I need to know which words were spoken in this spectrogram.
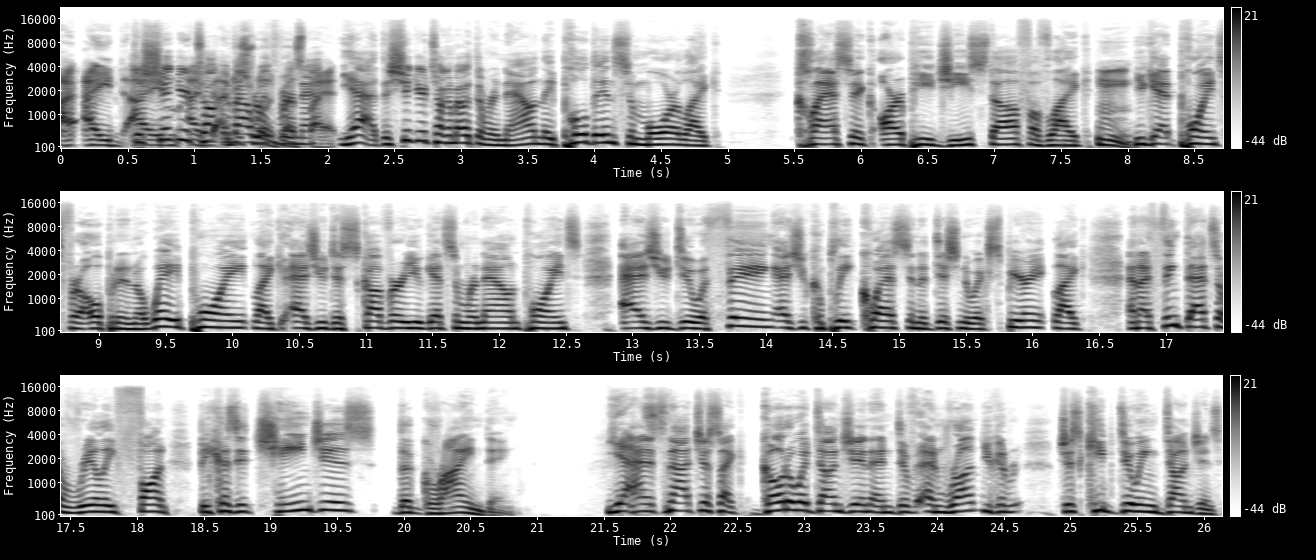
I, I the I, shit you're I'm- talking I'm about really with renown, yeah, the shit you're talking about with the renown, they pulled in some more like classic RPG stuff of like Hmm. you get points for opening a waypoint, like as you discover, you get some renown points as you do a thing, as you complete quests in addition to experience like and I think that's a really fun because it changes the grinding. Yes. And it's not just like go to a dungeon and and run. You can just keep doing dungeons.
